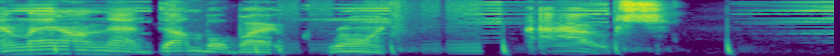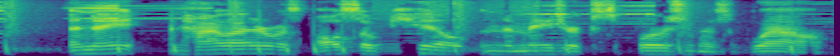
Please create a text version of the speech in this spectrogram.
and landing on that dumbbell by a groin. Ouch. And, Nate and Highlighter was also killed in a major explosion as well,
